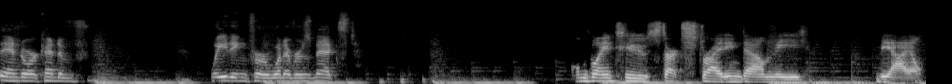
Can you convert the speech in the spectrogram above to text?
Thandor kind of waiting for whatever's next. I'm going to start striding down the the aisle,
